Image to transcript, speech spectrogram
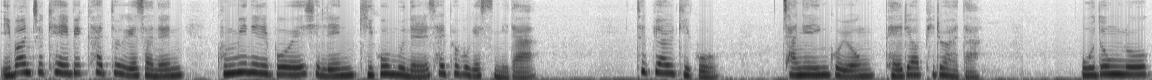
이번 주 KB 카톡에서는 국민일보에 실린 기고문을 살펴보겠습니다. 특별기고, 장애인 고용 배려 필요하다. 오동록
